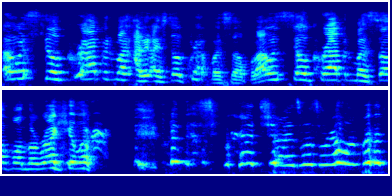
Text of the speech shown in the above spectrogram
I was still crapping my. I mean, I still crap myself, but I was still crapping myself on the regular when this franchise was relevant.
